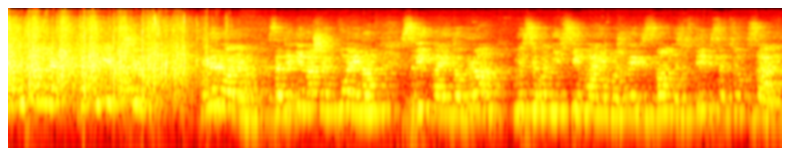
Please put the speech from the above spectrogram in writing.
Адже саме завдяки нашим героям, завдяки нашим воїнам світла і добра, ми сьогодні всі маємо можливість з вами зустрітися в цьому залі.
